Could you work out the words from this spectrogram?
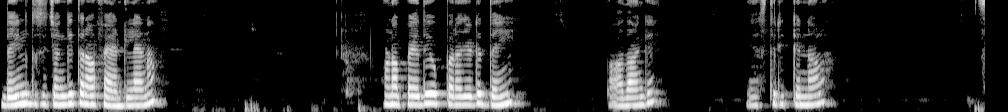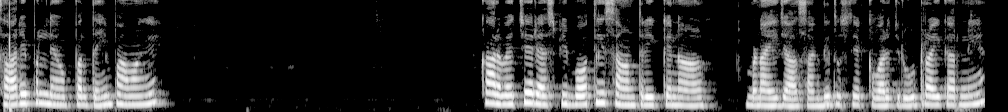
ਦਹੀਂ ਨੂੰ ਤੁਸੀਂ ਚੰਗੀ ਤਰ੍ਹਾਂ ਫੈਂਟ ਲੈਣਾ। ਹੁਣ ਆਪਾਂ ਇਹਦੇ ਉੱਪਰ ਆ ਜਿਹੜੇ ਦਹੀਂ ਪਾ ਦਾਂਗੇ। ਇਸ ਤਰੀਕੇ ਨਾਲ ਸਾਰੇ ਭੱਲਿਆਂ ਉੱਪਰ ਦਹੀਂ ਪਾਵਾਂਗੇ। ਘਰ ਵਿੱਚ ਇਹ ਰੈਸਪੀ ਬਹੁਤ ਹੀ ਆਸਾਨ ਤਰੀਕੇ ਨਾਲ ਬਣਾਈ ਜਾ ਸਕਦੀ, ਤੁਸੀਂ ਇੱਕ ਵਾਰ ਜ਼ਰੂਰ ਟਰਾਈ ਕਰਨੀ ਹੈ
